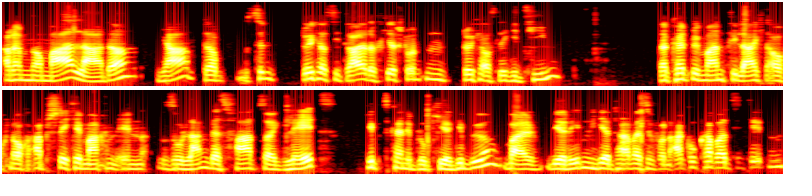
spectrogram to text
Aber im Normallader, ja, da sind durchaus die drei oder vier Stunden durchaus legitim. Da könnte man vielleicht auch noch Abstriche machen in, solange das Fahrzeug lädt, gibt es keine Blockiergebühr, weil wir reden hier teilweise von Akkukapazitäten.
